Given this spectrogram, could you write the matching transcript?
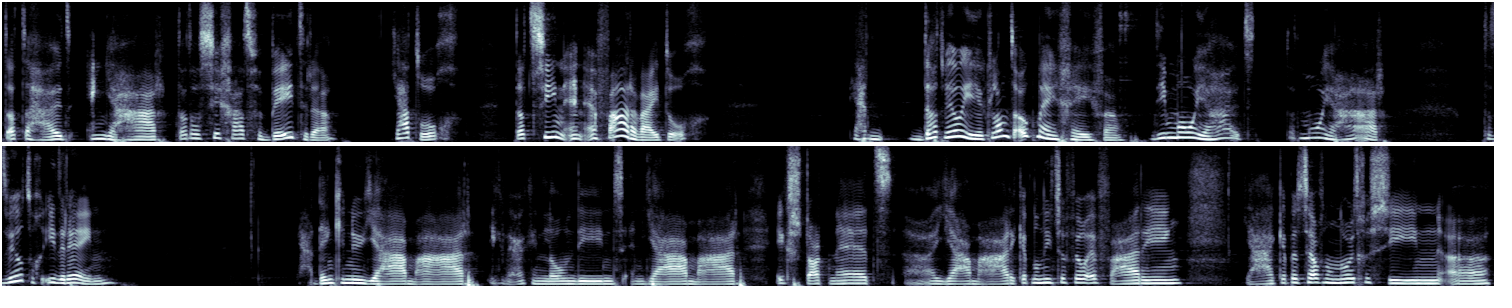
dat de huid en je haar, dat dat zich gaat verbeteren. Ja toch? Dat zien en ervaren wij toch? Ja, dat wil je je klant ook meegeven. Die mooie huid, dat mooie haar. Dat wil toch iedereen? Ja, denk je nu, ja, maar ik werk in loondienst en ja, maar ik start net. Uh, ja, maar ik heb nog niet zoveel ervaring. Ja, ik heb het zelf nog nooit gezien. Uh,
